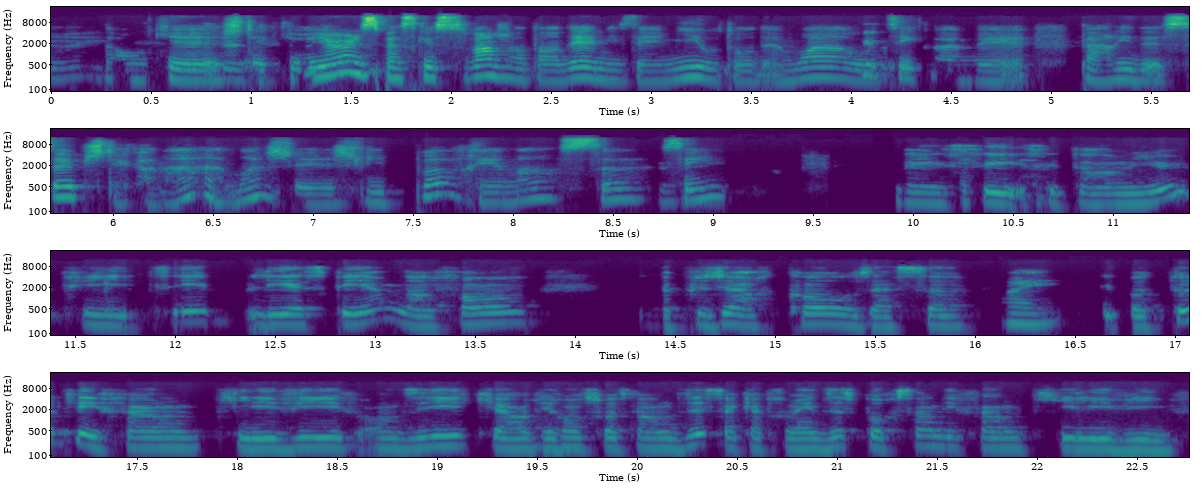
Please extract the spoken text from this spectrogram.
Donc, euh, j'étais curieuse parce que souvent, j'entendais mes amis autour de moi ou, comme euh, parler de ça, puis j'étais comme, ah, moi, je ne vis pas vraiment ça, tu sais. Ben, c'est tant mieux. Puis, tu sais, les SPM, dans le fond, il y a plusieurs causes à ça. Oui. C'est pas toutes les femmes qui les vivent. On dit qu'il y a environ 70 à 90% des femmes qui les vivent.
